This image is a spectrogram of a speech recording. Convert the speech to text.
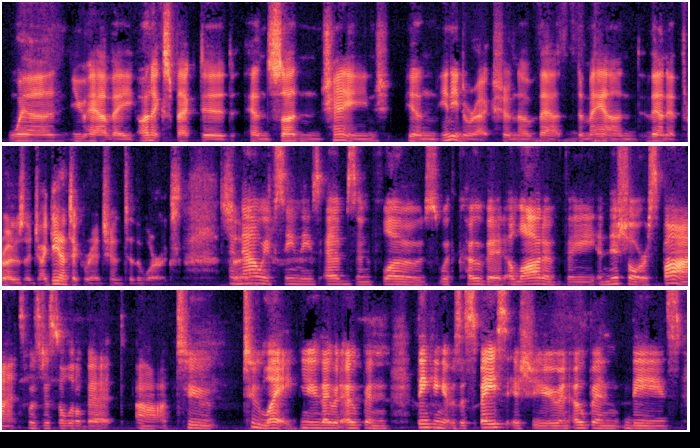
when you have a unexpected and sudden change in any direction of that demand, then it throws a gigantic wrench into the works. So. And now we've seen these ebbs and flows with COVID. A lot of the initial response was just a little bit uh, too too late. You know, they would open thinking it was a space issue and open these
